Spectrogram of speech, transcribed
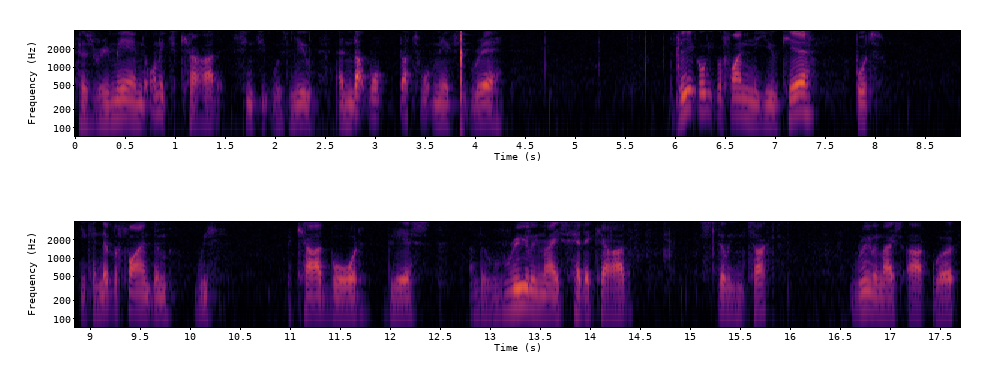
has remained on its card since it was new and that what, that's what makes it rare. The vehicle you can find in the UK but you can never find them with the cardboard base and the really nice header card still intact. Really nice artwork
